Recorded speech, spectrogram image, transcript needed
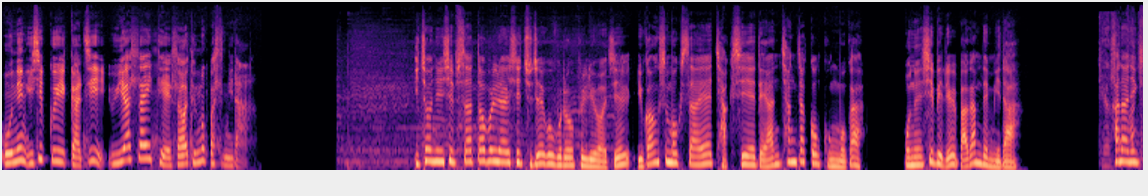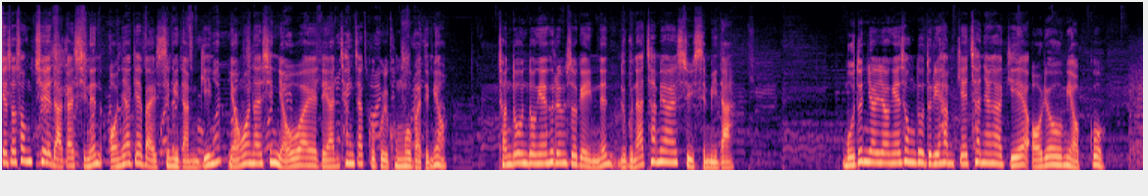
오는 29일까지 위아 사이트에서 등록받습니다. 2024 WRC 주제곡으로 불리워질 유광수 목사의 작시에 대한 창작곡 공모가 오는 11일 마감됩니다. 하나님께서 성취해 나가시는 언약의 말씀이 담긴 영원하신 여호와에 대한 창작곡을 공모받으며 전도운동의 흐름 속에 있는 누구나 참여할 수 있습니다. 모든 연령의 성도들이 함께 찬양하기에 어려움이 없고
